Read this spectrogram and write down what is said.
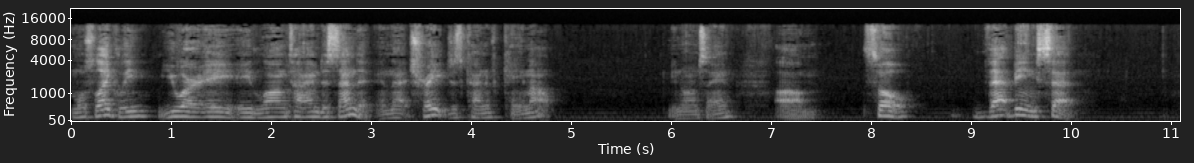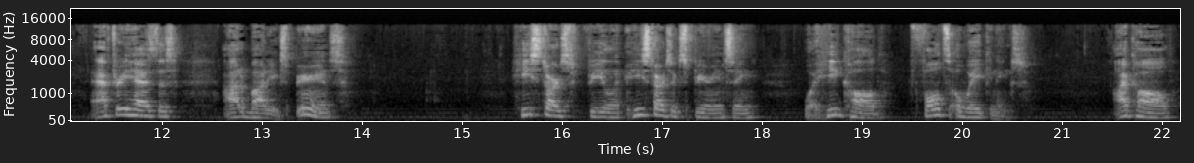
most likely you are a, a long time descendant, and that trait just kind of came out. You know what I'm saying? Um, so, that being said, after he has this out of body experience, he starts feeling, he starts experiencing what he called false awakenings. I call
